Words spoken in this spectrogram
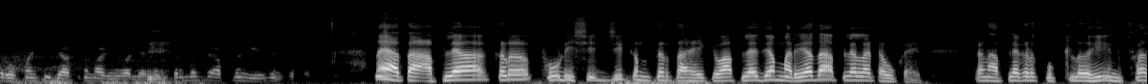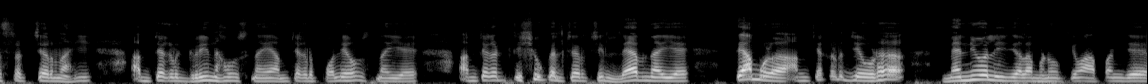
रोपांची जास्त मागणी वाढली असेल तर मग आपलं नियोजन कसं नाही आता आपल्याकडं थोडीशी जी कमतरता आहे किंवा आपल्या ज्या मर्यादा आपल्याला ठाऊक आहेत कारण आपल्याकडं कुठलंही इन्फ्रास्ट्रक्चर नाही आमच्याकडं ग्रीन हाऊस नाही आमच्याकडं पॉली हाऊस नाही आहे आमच्याकडं टिश्यू कल्चरची लॅब नाही आहे त्यामुळं आमच्याकडं जेवढं मॅन्युअली ज्याला म्हणू किंवा आपण जे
